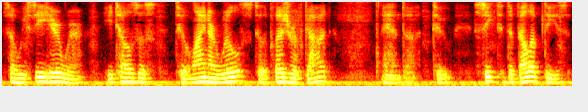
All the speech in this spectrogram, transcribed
So we see here where he tells us to align our wills to the pleasure of God and uh, to seek to develop these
